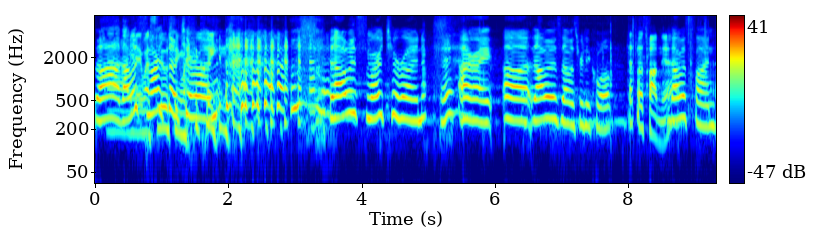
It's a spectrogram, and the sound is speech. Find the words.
Ah, that yeah, was was smart though to run. that was smart to run. All right. Uh, that was that was really cool. that was fun, yeah. That was fun.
